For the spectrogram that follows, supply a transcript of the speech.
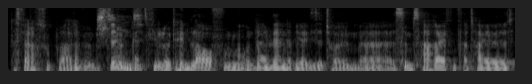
Das wäre doch super. Da würden bestimmt Stimmt. ganz viele Leute hinlaufen und dann werden da wieder diese tollen äh, Sims-Haarreifen verteilt.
